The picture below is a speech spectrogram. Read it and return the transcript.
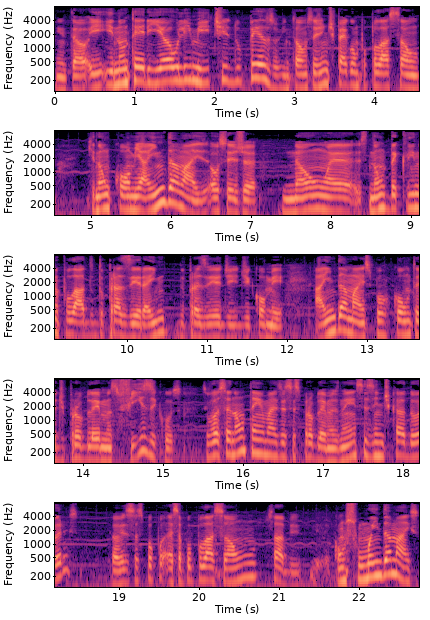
Então, e, e não teria o limite do peso. Então, se a gente pega uma população que não come ainda mais, ou seja, não é, não declina para o lado do prazer, ain- do prazer de, de comer, ainda mais por conta de problemas físicos, se você não tem mais esses problemas, nem esses indicadores, talvez essas essa população, sabe, consuma ainda mais.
